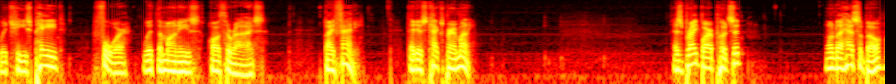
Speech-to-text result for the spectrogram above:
which he's paid for with the monies authorized by Fani. That is taxpayer money. As Breitbart puts it, Wendell Husebo,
